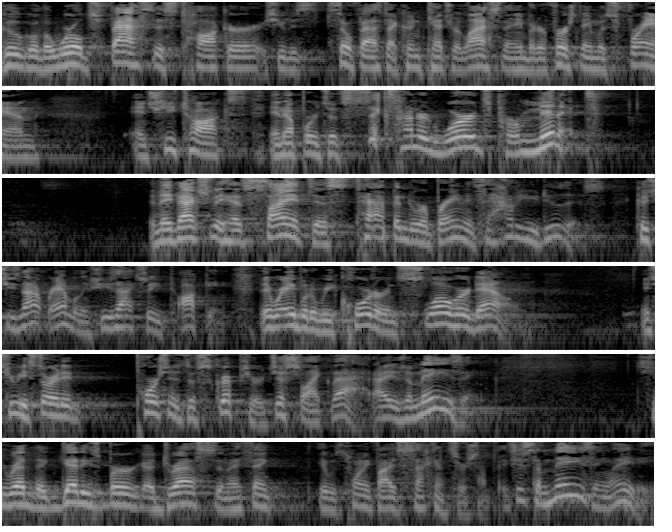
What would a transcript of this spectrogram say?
Google the world's fastest talker. She was so fast I couldn't catch her last name, but her first name was Fran. And she talks in upwards of 600 words per minute. And they've actually had scientists tap into her brain and say, How do you do this? Because she's not rambling, she's actually talking. They were able to record her and slow her down. And she recited portions of scripture just like that. It was amazing. She read the Gettysburg Address, and I think it was 25 seconds or something. Just amazing lady.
